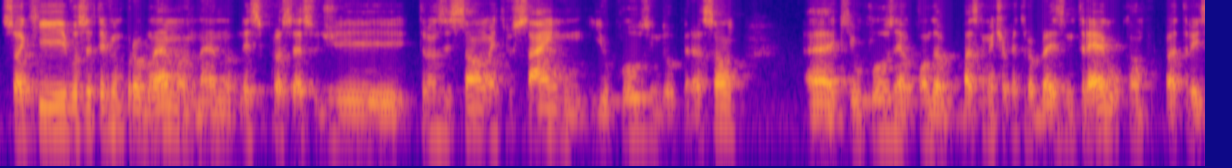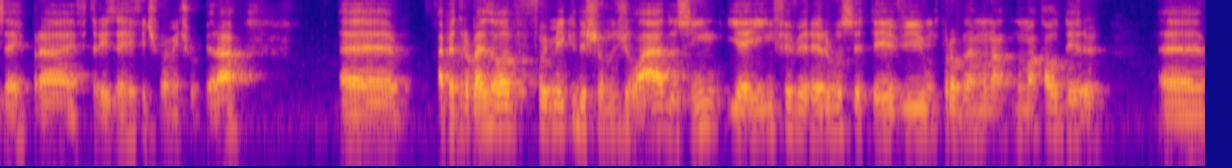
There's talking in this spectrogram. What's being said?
Só que você teve um problema né, nesse processo de transição entre o signing e o closing da operação, é, que o closing é quando basicamente a Petrobras entrega o campo para a 3R para a F3R efetivamente operar. É, a Petrobras ela foi meio que deixando de lado, assim, e aí em fevereiro você teve um problema na, numa caldeira é,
